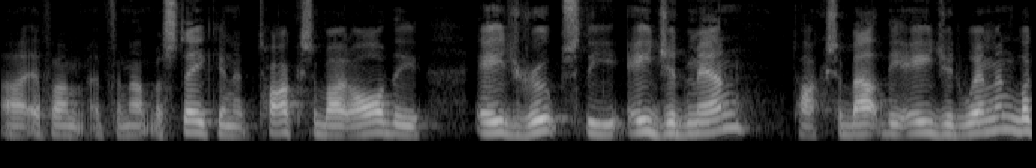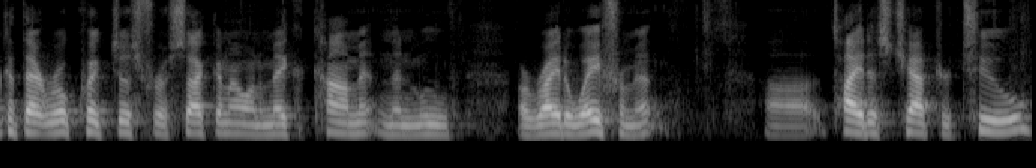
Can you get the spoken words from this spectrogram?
Uh, if, I'm, if I'm not mistaken, it talks about all the age groups, the aged men, talks about the aged women. Look at that real quick just for a second. I want to make a comment and then move uh, right away from it. Uh, Titus chapter 2.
